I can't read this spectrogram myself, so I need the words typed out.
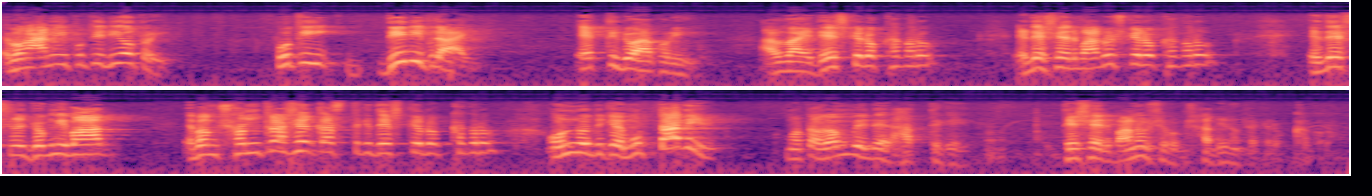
এবং আমি প্রতিনিয়তই, প্রতিদিনই প্রায় একটি দোয়া করি, আল্লাহ দেশকে রক্ষা করো, এদেশের মানুষকে রক্ষা করো, এদেশের জঙ্গিবাদ এবং সন্ত্রাসের কাছ থেকে দেশকে রক্ষা করো, অন্যদিকে মুক্তাদির মতালম্বীদের হাত থেকে দেশের মানুষ এবং স্বাধীনতাকে রক্ষা করো।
